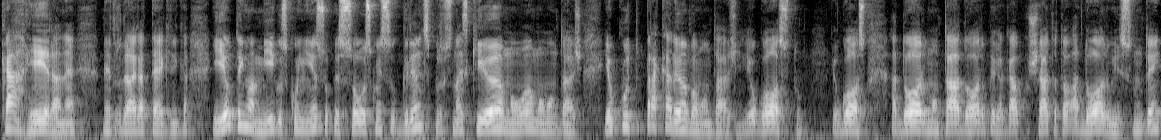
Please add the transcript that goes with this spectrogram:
carreira né, dentro da área técnica. E eu tenho amigos, conheço pessoas, conheço grandes profissionais que amam, amam montagem. Eu curto pra caramba a montagem, eu gosto. Eu gosto, adoro montar, adoro pegar carro, puxar, tal, tal, adoro isso. Não tem,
